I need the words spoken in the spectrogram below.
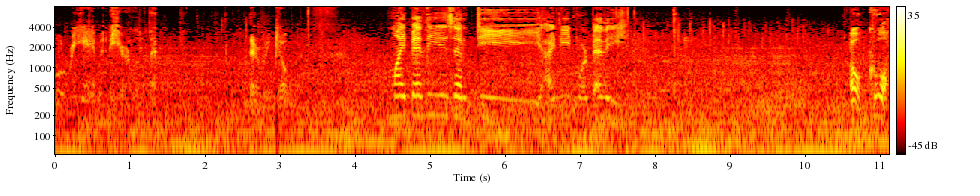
we'll re-aim it here a little bit. There we go. My bevy is empty. I need more bevy. Oh, cool.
